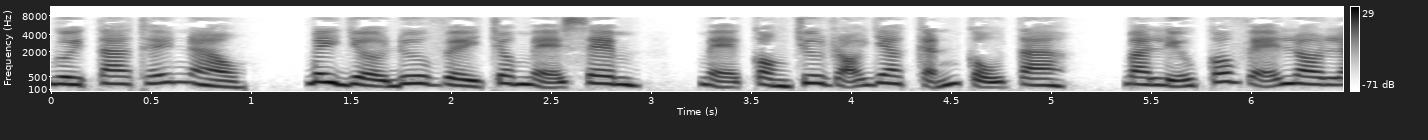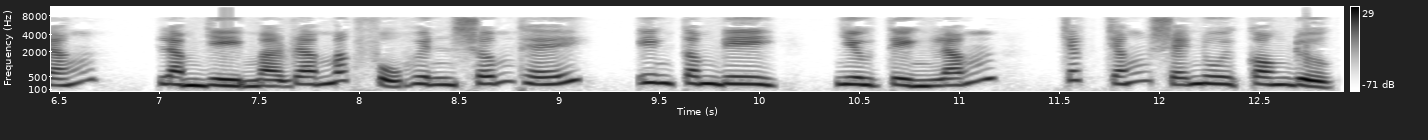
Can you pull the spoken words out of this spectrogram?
người ta thế nào, bây giờ đưa về cho mẹ xem, mẹ còn chưa rõ gia cảnh cậu ta, bà Liễu có vẻ lo lắng, làm gì mà ra mắt phụ huynh sớm thế, yên tâm đi nhiều tiền lắm, chắc chắn sẽ nuôi con được,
